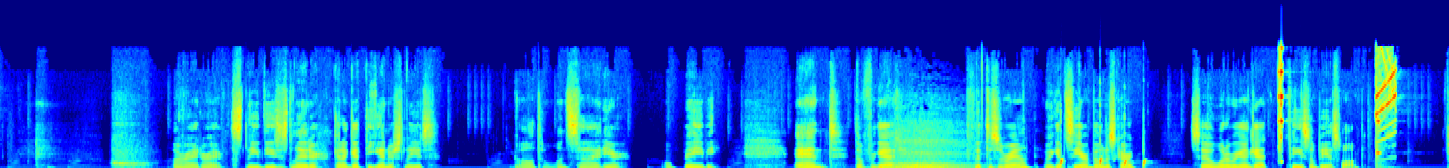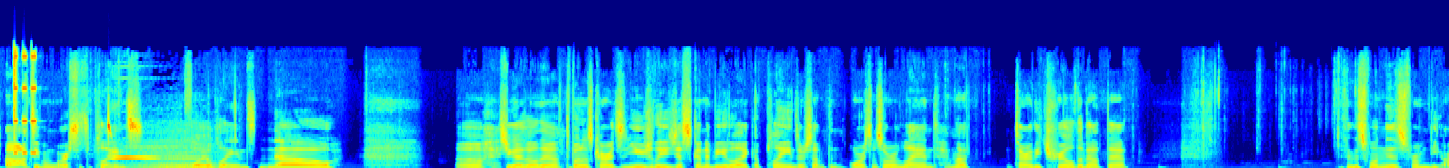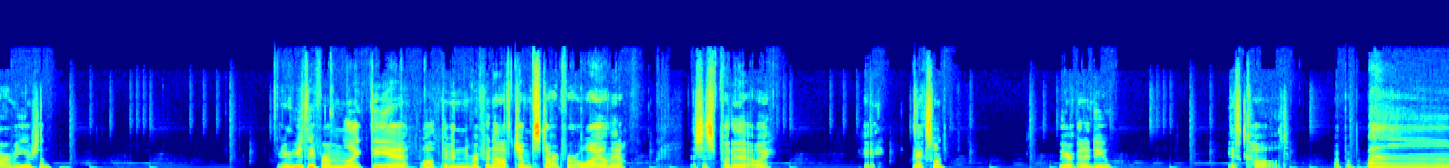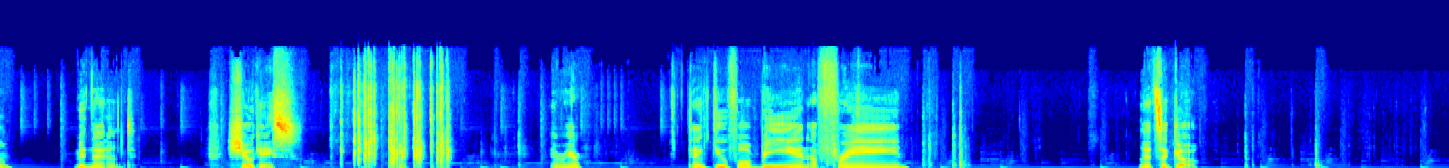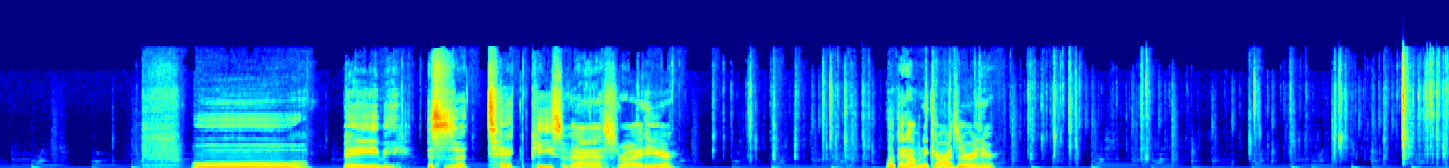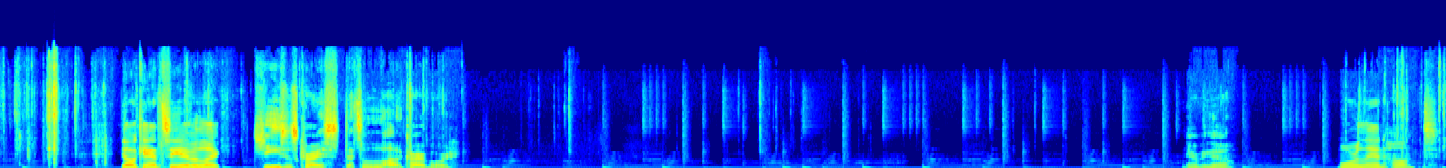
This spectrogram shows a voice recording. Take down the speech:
Alright, alright. Let's leave these later. Gotta get the inner sleeves. You all to one side here. Oh baby. And don't forget, flip this around and we get to see our bonus card. So what are we gonna get? Please don't be a swamp. Oh, it's even worse. It's the plains. Foil plains. No. Oh, as you guys all know, the bonus cards usually just going to be like a plains or something, or some sort of land. I'm not entirely thrilled about that. I think this one is from the army or something. They're usually from like the, uh, well, they've been ripping off Jumpstart for a while now. Let's just put it that way. Okay, next one we are going to do is called Midnight Hunt Showcase. There we are. Thank you for being a friend. Let's go. Ooh, baby. This is a tick piece of ass right here. Look at how many cards are in here. Y'all can't see it, but like, Jesus Christ, that's a lot of cardboard. There we go. Moorland Haunt.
